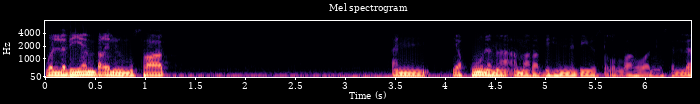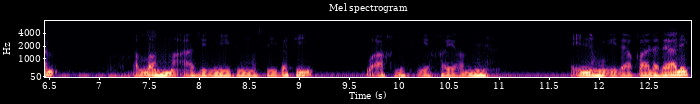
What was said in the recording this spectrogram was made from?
والذي ينبغي للمصاب أن يقول ما أمر به النبي صلى الله عليه وسلم اللهم آجرني في مصيبتي وأخلف لي خيرا منها. فإنه إذا قال ذلك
